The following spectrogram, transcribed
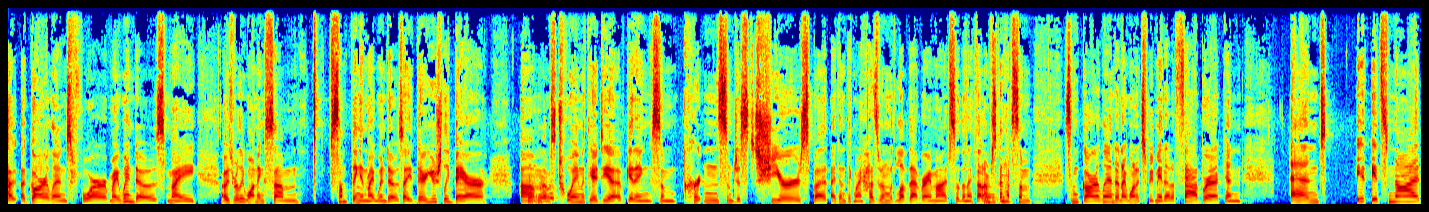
a, a, garland for my windows. My I was really wanting some something in my windows. I, they're usually bare. Um, mm-hmm. I was toying with the idea of getting some curtains, some just sheers, but I didn't think my husband would love that very much. So then I thought I'm just going to have some some garland, and I want it to be made out of fabric, and and it, it's not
